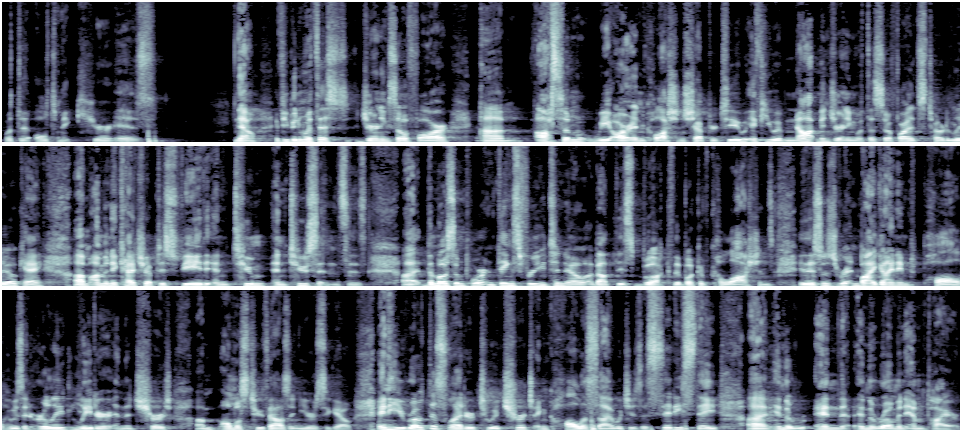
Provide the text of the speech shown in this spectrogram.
what the ultimate cure is. Now, if you've been with us journeying so far, um, awesome. We are in Colossians chapter 2. If you have not been journeying with us so far, that's totally okay. Um, I'm going to catch up to speed in two, in two sentences. Uh, the most important things for you to know about this book, the book of Colossians, this was written by a guy named Paul, who was an early leader in the church um, almost 2,000 years ago. And he wrote this letter to a church in Colossae, which is a city state uh, in, the, in, the, in the Roman Empire.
